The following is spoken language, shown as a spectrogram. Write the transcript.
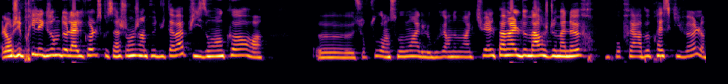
Alors j'ai pris l'exemple de l'alcool parce que ça change un peu du tabac, puis ils ont encore, surtout en ce moment avec le gouvernement actuel, pas mal de marge de manœuvre pour faire à peu près ce qu'ils veulent,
